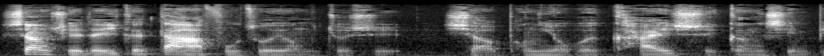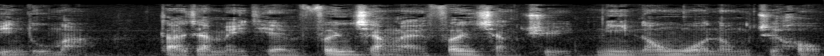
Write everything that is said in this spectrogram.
上学的一个大副作用就是小朋友会开始更新病毒码，大家每天分享来分享去，你侬我侬之后，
